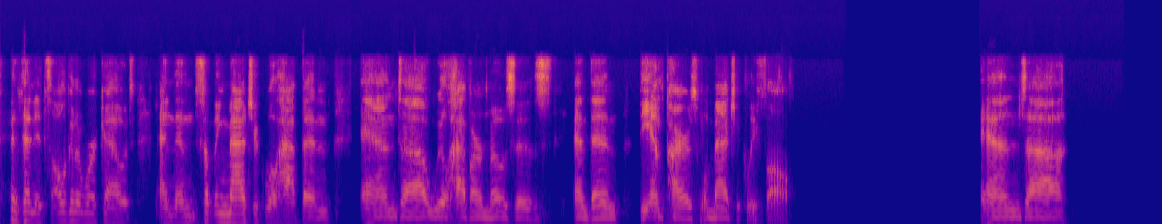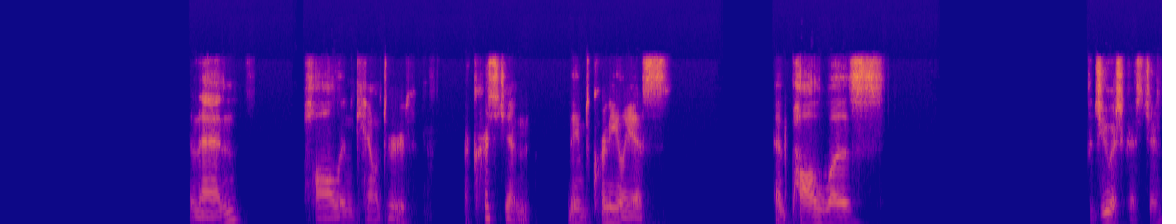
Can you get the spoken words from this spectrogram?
then it's all going to work out and then something magic will happen and uh, we'll have our moses and then the empires will magically fall and uh, and then paul encountered a christian named cornelius and paul was Jewish Christian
